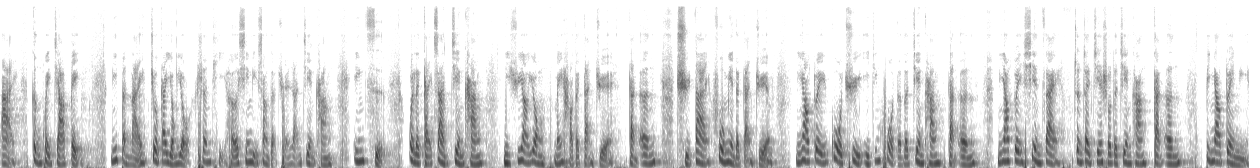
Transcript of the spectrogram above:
爱更会加倍。你本来就该拥有身体和心理上的全然健康，因此，为了改善健康，你需要用美好的感觉感恩取代负面的感觉。你要对过去已经获得的健康感恩，你要对现在正在接收的健康感恩。并要对你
